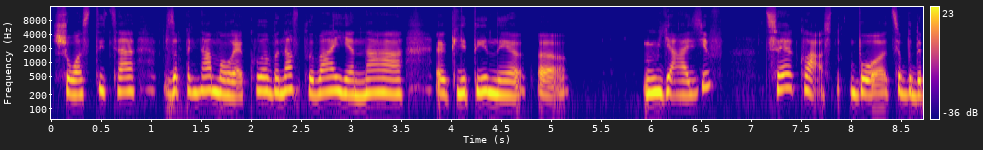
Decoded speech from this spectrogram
6, ця запальна молекула, вона впливає на е, клітини е, м'язів, це класно, бо це буде.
